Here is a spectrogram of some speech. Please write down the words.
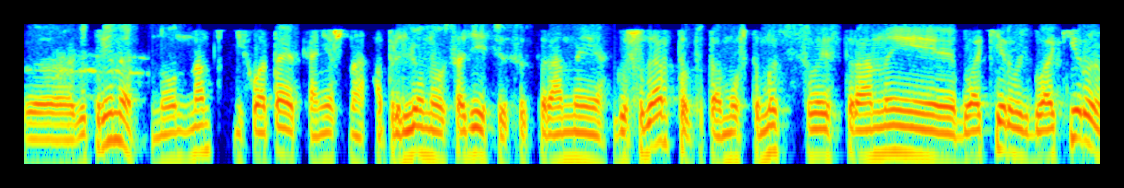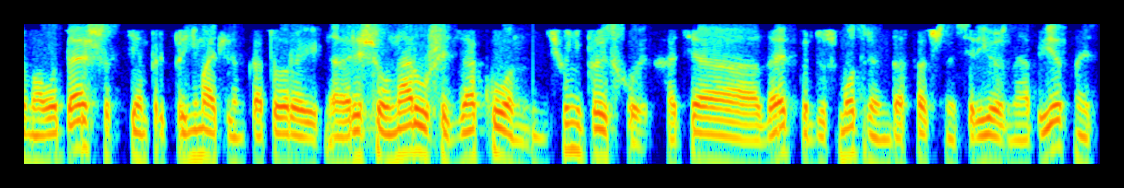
с э, витрины, но нам тут не хватает, конечно, определенного содействия со стороны государства, потому что мы со своей стороны блокировать блокируем, а вот дальше с тем предпринимателем, который э, решил нарушить закон, ничего не происходит. Хотя за это предусмотрена достаточно серьезная ответственность.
